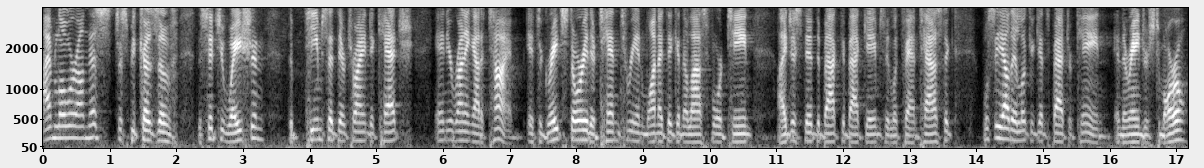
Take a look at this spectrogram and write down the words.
I'm lower on this just because of the situation, the teams that they're trying to catch, and you're running out of time. It's a great story. They're 10 3 and 1, I think, in their last 14. I just did the back to back games. They look fantastic. We'll see how they look against Patrick Kane and the Rangers tomorrow.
